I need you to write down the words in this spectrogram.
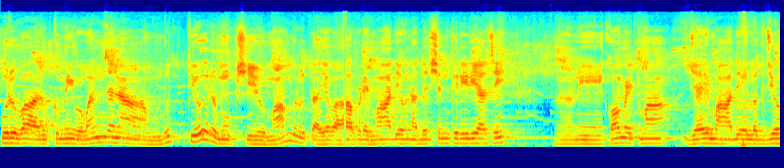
પૂર્વા રૂકમિવ વંદના મૃત્યોર્મુક્ષિયો મામૃતા એવા આપણે મહાદેવના દર્શન કરી રહ્યા છીએ અને કોમેન્ટમાં જય મહાદેવ લખજો.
